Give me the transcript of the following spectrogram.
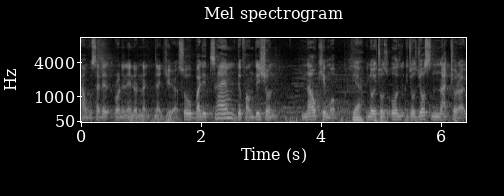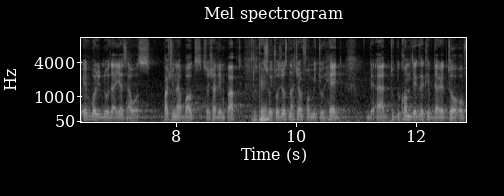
and we started running NHub Ni- Nigeria. So by the time the foundation now came up, Yeah. you know it was all it was just natural. Everybody know that yes I was passionate about social impact, Okay. so it was just natural for me to head the, uh, to become the executive director of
